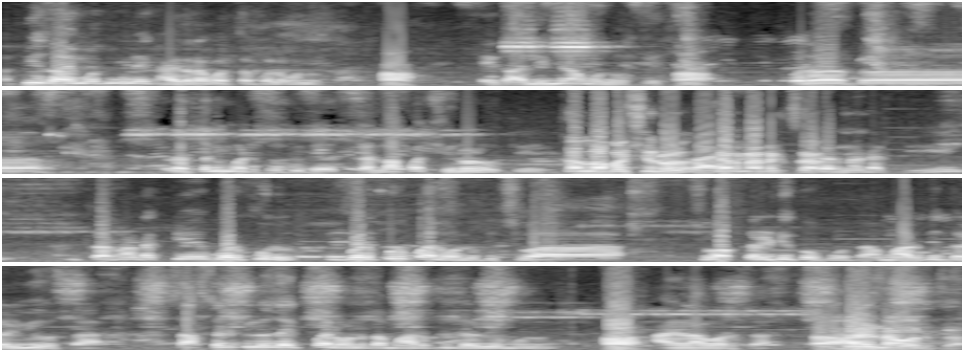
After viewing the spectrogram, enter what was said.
हफीज अहमद म्हणून एक हैदराबादचा पैलवान होता. हा. एक आलिमिया म्हणून होते. हा. परत अं, रतन मठ होते कल्लापा शिरोळ होते. कल्लाबा शिरोळ? कर्नाटकचा. कर्नाटकचे. कर्नाटकचे भरपूर भरपूर पैलवान होते. शिवा शिवा कर्डिकोप होता मारुती दळवी होता. सहासष्ट किलोचा एक पैलवान होता मारुती दळवी म्हणून. हा. आळणावरचा हा, आळणावरचा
